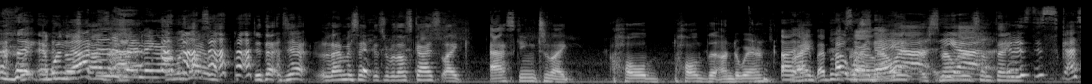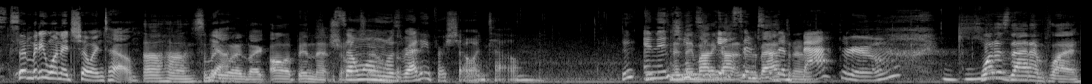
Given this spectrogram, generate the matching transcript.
like, and when those guys that there's anything wrong with parliaments. did that? Did, that, did I mistake this? Were those guys like asking to like hold hold the underwear? I- right? I believe Oh, so. were they? Smell it or smell yeah, it or something? It was disgusting. Somebody wanted show and tell. uh huh. Somebody Yeah. wanted like all up in that show. Someone so. was ready for show and tell. and then And she they might have takes gotten him in the to the bathroom. What does that imply?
